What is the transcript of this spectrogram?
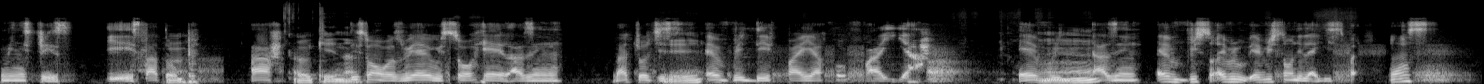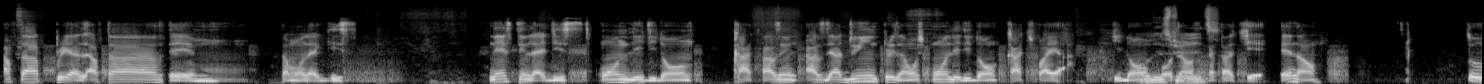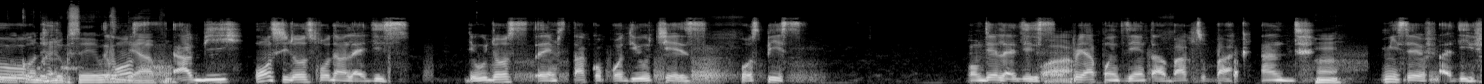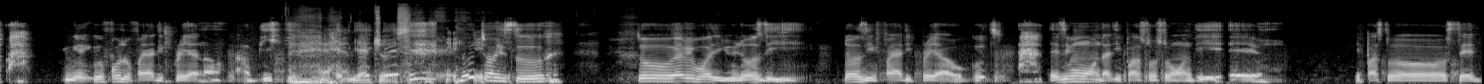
ministries, the startup. Ah, Okay, now. this one was where we saw hell, as in that church is Okay. every day fire for fire. Every Mhm. as in every every every Sunday like this. But once after prayer, after um someone like this, next thing like this, one lady don't catch as in as they are doing praise and worship, one lady don't catch fire. She don't Holy fall down scatter chair. You know. Look say once abi once you just fall down like this they will just um, stack up all the old chairs for space. From there like this. Wow. prayer point dey enter back to back. And Hmm. me sef i dey ah, you you follow fire the prayer now abi? No choice. no choice o so everybody you just dey just dey fire the prayer o good. Ah, there's even one that the pastor show one day um, the pastor said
